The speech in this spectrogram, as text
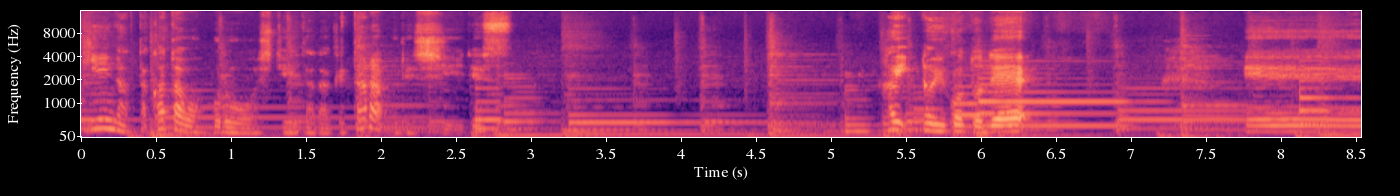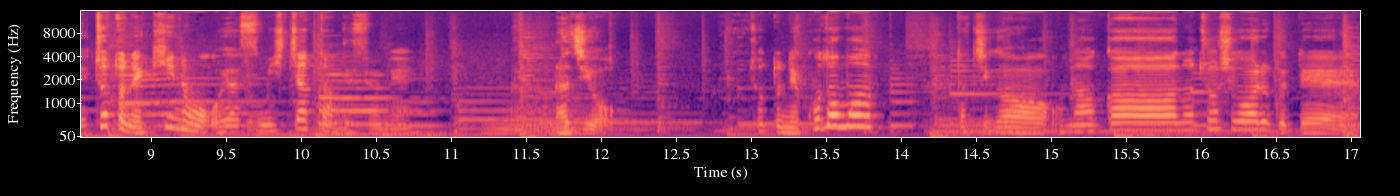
気になった方はフォローしていただけたら嬉しいです。はい、ということで、えーちょっとね、昨日お休みしちゃったんですよね、うん、ラジオ。ちょっとね、子供たちがお腹の調子が悪くて、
